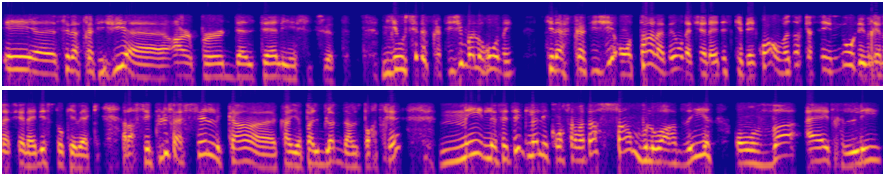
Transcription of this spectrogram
Et euh, c'est la stratégie euh, Harper, Deltel et ainsi de suite. Mais il y a aussi la stratégie Mulroney, qui est la stratégie on tend la main aux nationalistes québécois. On va dire que c'est nous les vrais nationalistes au Québec. Alors c'est plus facile quand euh, quand il n'y a pas le bloc dans le portrait, mais le fait est que là les conservateurs semblent vouloir dire on va être les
